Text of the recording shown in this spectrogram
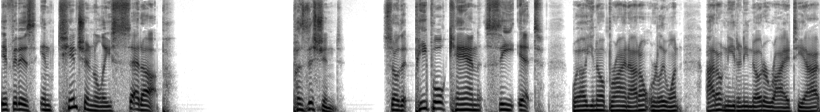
if it is intentionally set up, positioned, so that people can see it. Well, you know, Brian, I don't really want, I don't need any notoriety. I,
